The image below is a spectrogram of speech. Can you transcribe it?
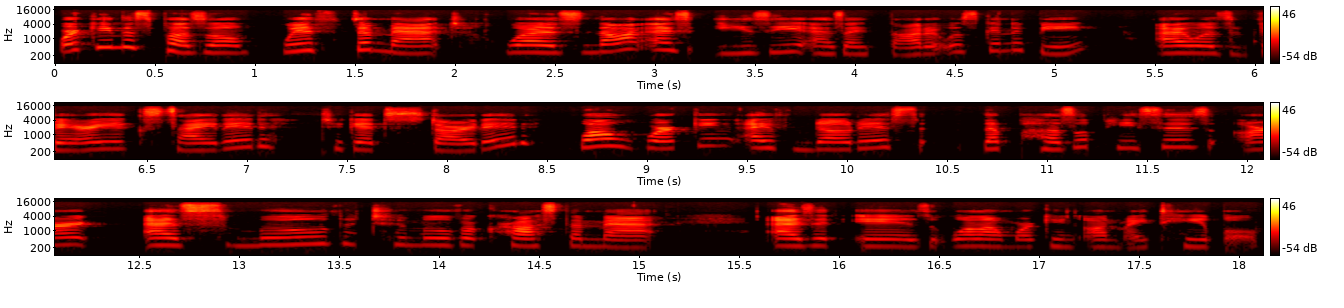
Working this puzzle with the mat was not as easy as I thought it was going to be. I was very excited to get started. While working, I've noticed the puzzle pieces aren't as smooth to move across the mat as it is while I'm working on my table.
